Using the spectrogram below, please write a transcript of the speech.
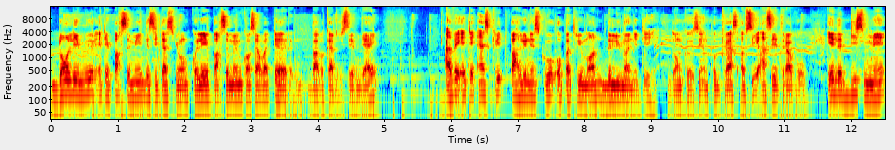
dont les murs étaient parsemés de citations collées par ce même conservateur, Babacar Youssef avait été inscrite par l'UNESCO au patrimoine de l'humanité. Donc c'est un peu grâce aussi à ces travaux. Et le 10 mai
